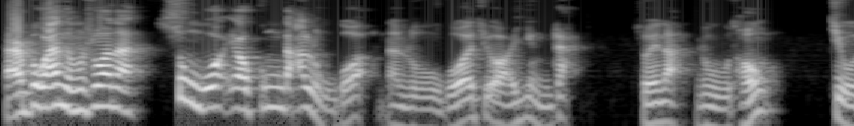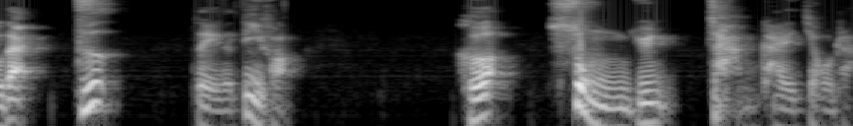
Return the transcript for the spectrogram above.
但是不管怎么说呢，宋国要攻打鲁国，那鲁国就要应战，所以呢，鲁同就在兹这个地方和宋军。展开交战，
